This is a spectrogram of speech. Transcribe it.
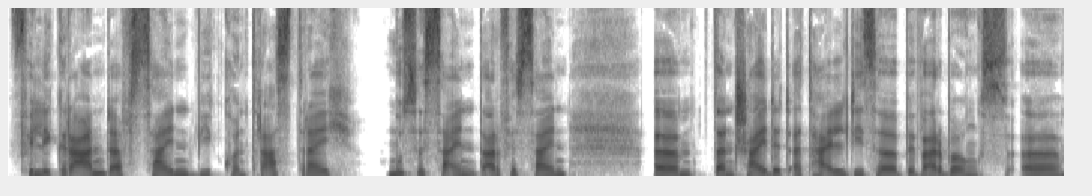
filigran darf es sein, wie kontrastreich muss es sein, darf es sein, ähm, dann scheidet ein Teil dieser Bewerbungs- äh,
